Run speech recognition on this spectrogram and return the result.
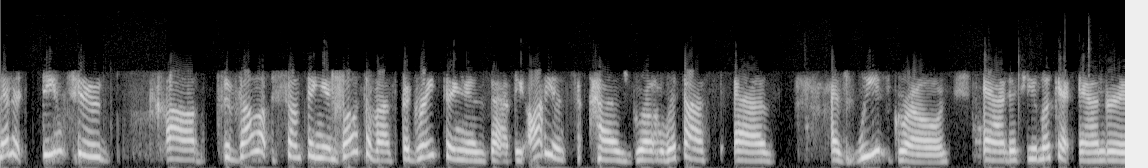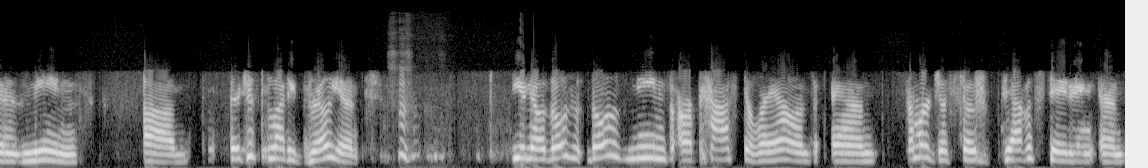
then it seemed to uh, develop something in both of us. The great thing is that the audience has grown with us as as we've grown. And if you look at Andrew's memes, um, they're just bloody brilliant. you know, those those memes are passed around, and some are just so devastating and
